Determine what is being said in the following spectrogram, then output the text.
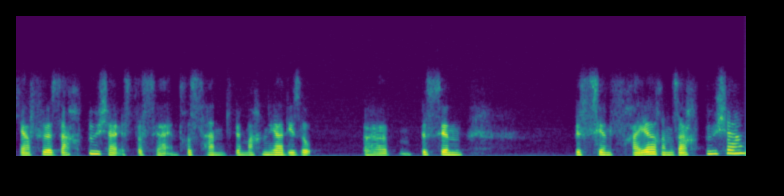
ja, für Sachbücher ist das ja interessant. Wir machen ja diese äh, bisschen, bisschen freieren Sachbücher.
